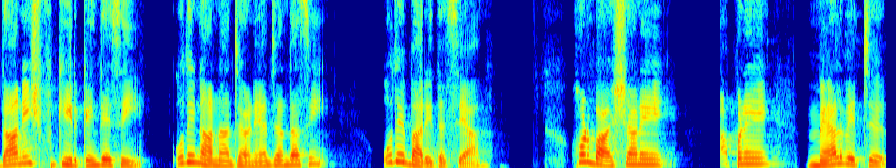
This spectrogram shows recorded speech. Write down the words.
ਦਾਨਿਸ਼ ਫਕੀਰ ਕਹਿੰਦੇ ਸੀ, ਉਹਦੇ ਨਾਂ ਨਾਲ ਜਾਣਿਆ ਜਾਂਦਾ ਸੀ, ਉਹਦੇ ਬਾਰੇ ਦੱਸਿਆ। ਹੁਣ ਬਾਦਸ਼ਾਹ ਨੇ ਆਪਣੇ ਮਹਿਲ ਵਿੱਚ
